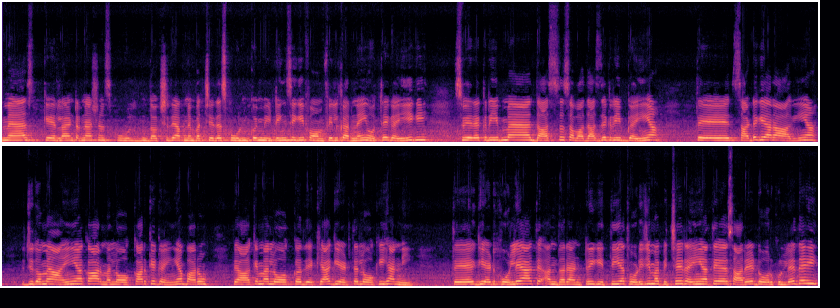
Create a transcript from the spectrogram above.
ਮੈਂ ਕੇਰਲਾ ਇੰਟਰਨੈਸ਼ਨਲ ਸਕੂਲ ਦਕਸ਼ ਦੇ ਆਪਣੇ ਬੱਚੇ ਦੇ ਸਕੂਲ ਕੋਈ ਮੀਟਿੰਗ ਸੀਗੀ ਫਾਰਮ ਫਿਲ ਕਰਨਾ ਹੀ, ਉੱਥੇ ਗਈ ਸੀਗੀ। ਸਵੇਰੇ ਕਰੀਬ ਮੈਂ 10 ਸਵਾ 10 ਦੇ ਕਰੀਬ ਗਈ ਆ ਤੇ 11:30 ਆ ਗਈ ਆ ਜਦੋਂ ਮੈਂ ਆਈ ਆ ਘਰ, ਮੈਂ ਲੋਕ ਕਰਕੇ ਗਈ ਆ ਬਾਹਰੋਂ ਤੇ ਆ ਕੇ ਮੈਂ ਲੋਕ ਦੇਖਿਆ ਗੇਟ ਤੇ ਲੋਕ ਹੀ ਹੈ ਨਹੀਂ। ਤੇ ਗੇਟ ਖੋਲ੍ਹਿਆ ਤੇ ਅੰਦਰ ਐਂਟਰੀ ਕੀਤੀ ਆ। ਥੋੜੀ ਜਿਹੀ ਮੈਂ ਪਿੱਛੇ ਰਹੀ ਆ ਤੇ ਸਾਰੇ ਡੋਰ ਖੁੱਲੇ ਦੇ ਹੀ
